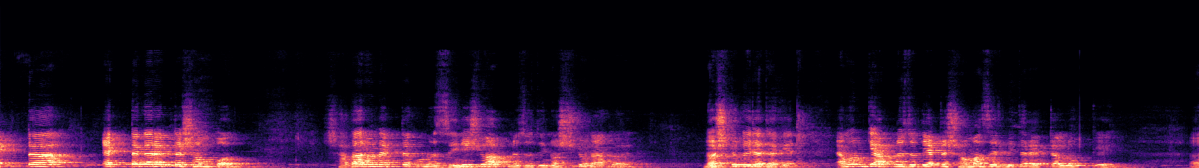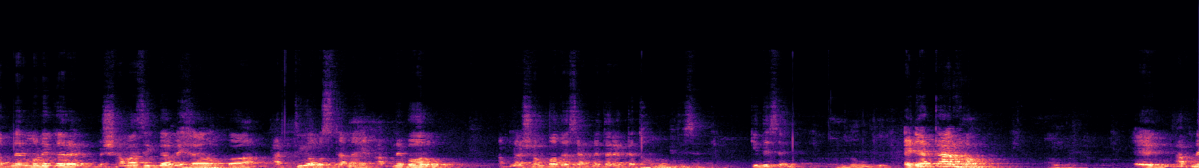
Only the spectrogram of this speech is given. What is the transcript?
একটা এক টাকার একটা সম্পদ। সাধারণ একটা কোনো জিনিসও আপনি যদি নষ্ট না করেন নষ্ট করে থাকেন এমনকি আপনি যদি একটা সমাজের ভিতরে একটা লোককে আপনার মনে করেন সামাজিকভাবে হ্যাঁ বা আর্থিক অবস্থা নাই আপনি বড় আপনার সম্পদ আছে আপনি তার একটা ধমক দিছেন। কি দিছেন? এটা কার হক? আপনি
